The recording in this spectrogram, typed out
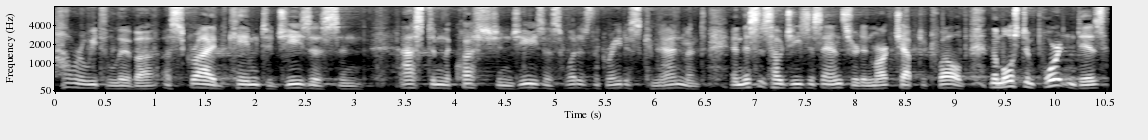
How are we to live? A, a, scribe came to Jesus and asked him the question Jesus, what is the greatest commandment? And this is how Jesus answered in Mark chapter 12. The most important is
